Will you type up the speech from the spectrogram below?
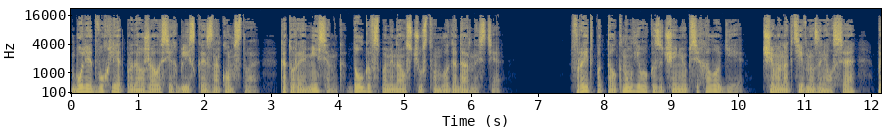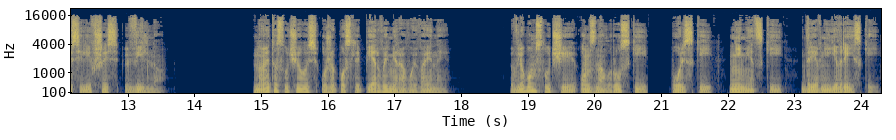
Более двух лет продолжалось их близкое знакомство, которое Мессинг долго вспоминал с чувством благодарности. Фрейд подтолкнул его к изучению психологии, чем он активно занялся, поселившись в Вильно. Но это случилось уже после Первой мировой войны. В любом случае он знал русский, польский, немецкий, древнееврейский.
